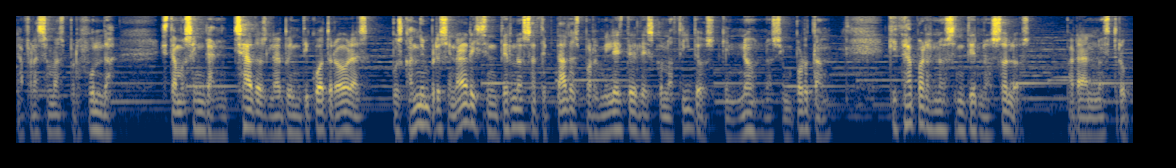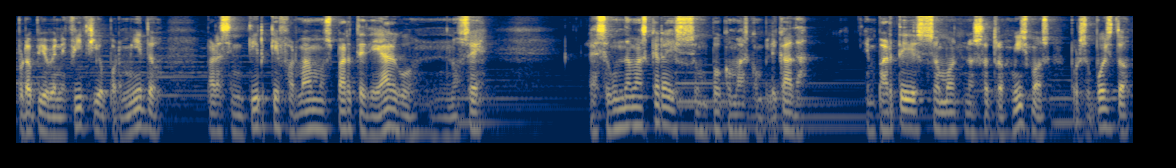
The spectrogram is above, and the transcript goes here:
la frase más profunda. Estamos enganchados las 24 horas, buscando impresionar y sentirnos aceptados por miles de desconocidos que no nos importan. Quizá para no sentirnos solos, para nuestro propio beneficio, por miedo, para sentir que formamos parte de algo, no sé. La segunda máscara es un poco más complicada. En parte somos nosotros mismos, por supuesto.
